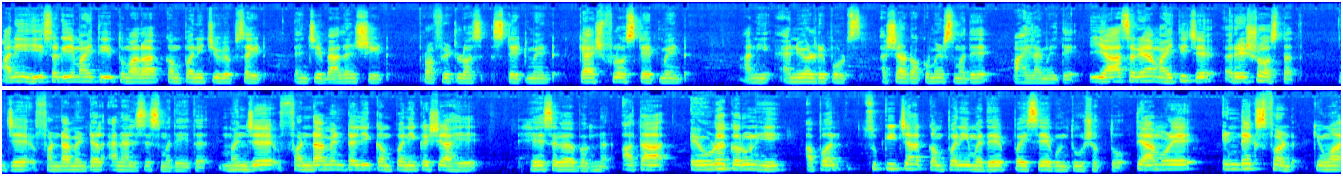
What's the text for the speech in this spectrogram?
आणि ही सगळी माहिती तुम्हाला कंपनीची वेबसाईट त्यांची balance sheet profit loss statement cash flow statement आणि ॲन्युअल रिपोर्ट्स अशा डॉक्युमेंट्समध्ये पाहायला मिळते. या सगळ्या माहितीचे रेशो असतात जे फंडामेंटल ॲनालिसिसमध्ये येतं. म्हणजे फंडामेंटली कंपनी कशी आहे हे सगळं बघणं. आता एवढं करूनही आपण चुकीच्या कंपनीमध्ये पैसे गुंतवू शकतो. त्यामुळे इंडेक्स फंड किंवा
